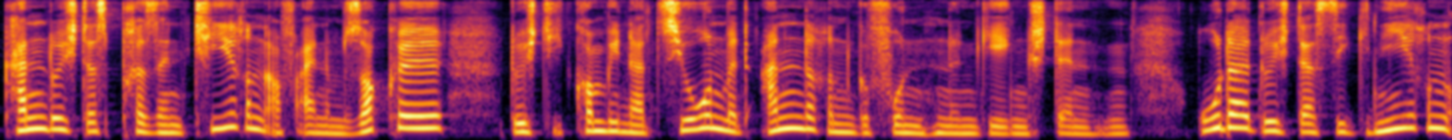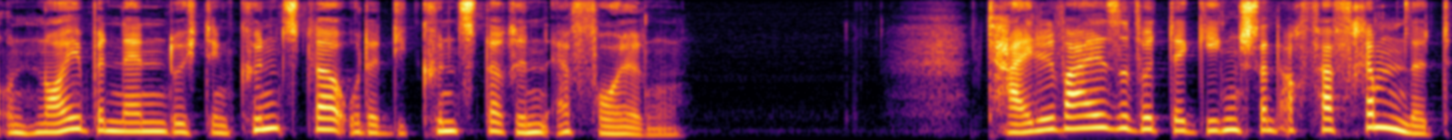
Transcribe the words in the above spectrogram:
kann durch das Präsentieren auf einem Sockel, durch die Kombination mit anderen gefundenen Gegenständen oder durch das Signieren und Neubenennen durch den Künstler oder die Künstlerin erfolgen. Teilweise wird der Gegenstand auch verfremdet,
